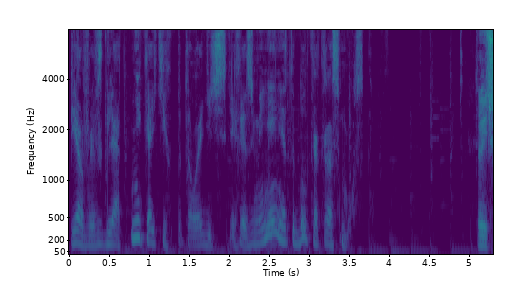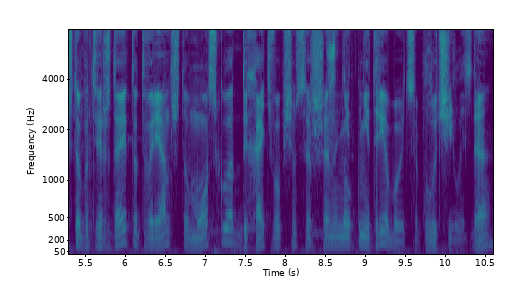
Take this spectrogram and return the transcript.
первый взгляд, никаких патологических изменений, это был как раз мозг. То есть, что подтверждает тот вариант, что мозгу отдыхать, в общем, совершенно не, не требуется, получилось, да?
